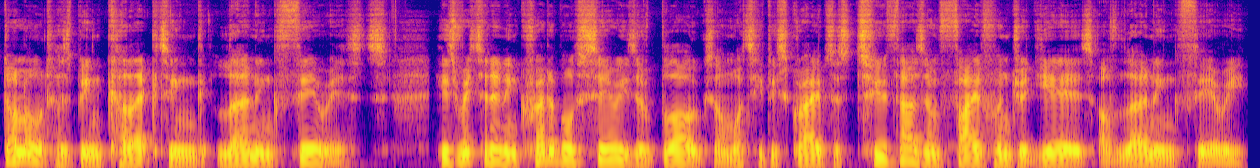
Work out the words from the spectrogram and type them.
Donald has been collecting learning theorists. He's written an incredible series of blogs on what he describes as 2,500 years of learning theory,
